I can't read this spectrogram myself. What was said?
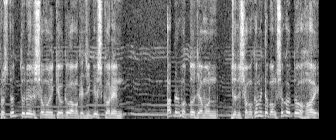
প্রশ্নোত্তরের সময় কেউ কেউ আমাকে জিজ্ঞেস করেন, আপনার মতো যেমন যদি সমকামিতা বংশগত হয়,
